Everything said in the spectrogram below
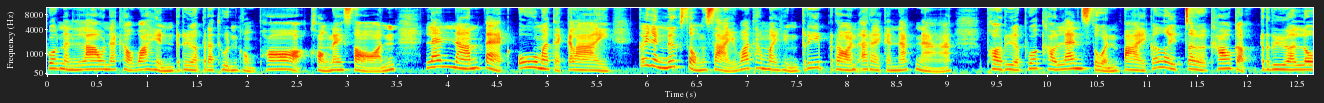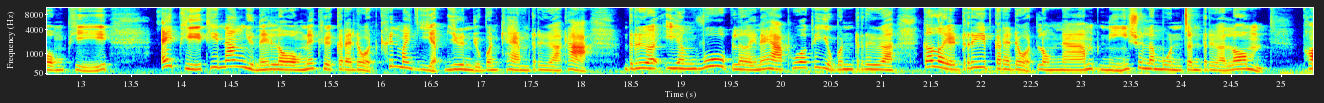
พวกนั้นเล่านะคะว่าเห็นเรือประทุนของพ่อของนายสอน แล่นน้ำแตกอู้มาแต่ไกล ก็ยังนึกสงสัยว่าทำไมถึงรีบร้อนอะไรกันนักหนา พอเรือพวกเขาแล่นสวนไปก็เลยเจอเข้ากับเรือโลงผี ไอ้ผีที่นั่งอยู่ในโรงนี่คือกระโดดขึ้นมาเหยียบยืนอยู่บนแคมเรือค่ะ เรือเอียงวูบเลยนะคะพวกที่อยู่บนเรือ ก็เลยรีบกระโดดลงน้ำหนีชุลมุนจนเรือล่ม พอ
